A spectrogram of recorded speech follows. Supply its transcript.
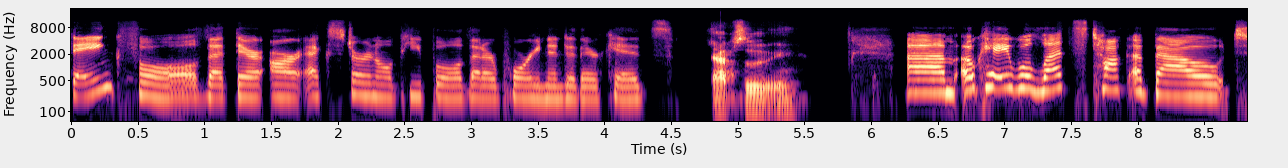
thankful that there are external people that are pouring into their kids. Absolutely. Um, okay, well, let's talk about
